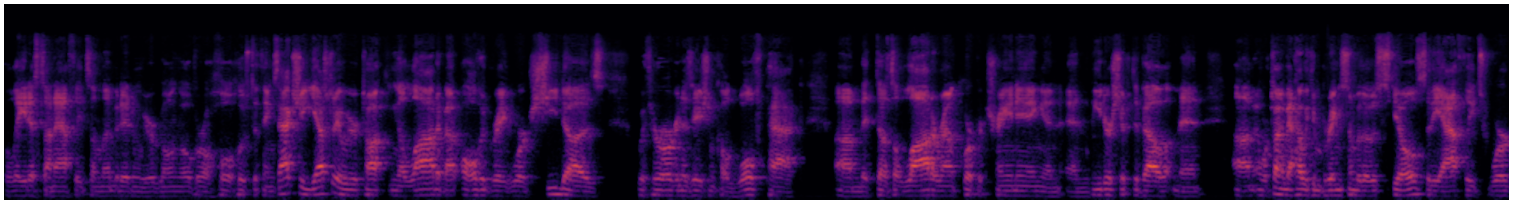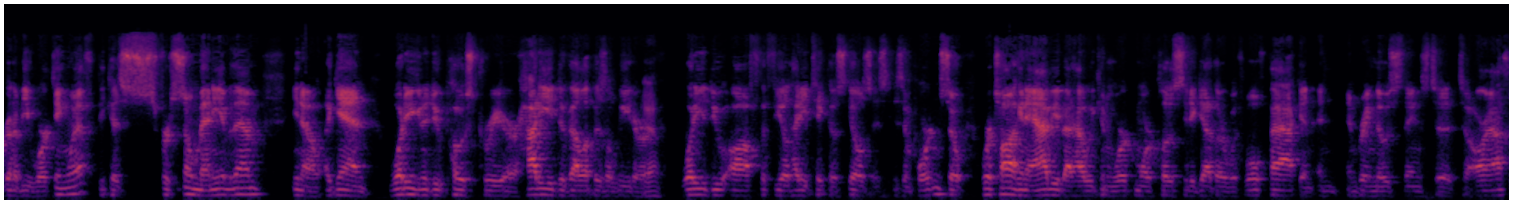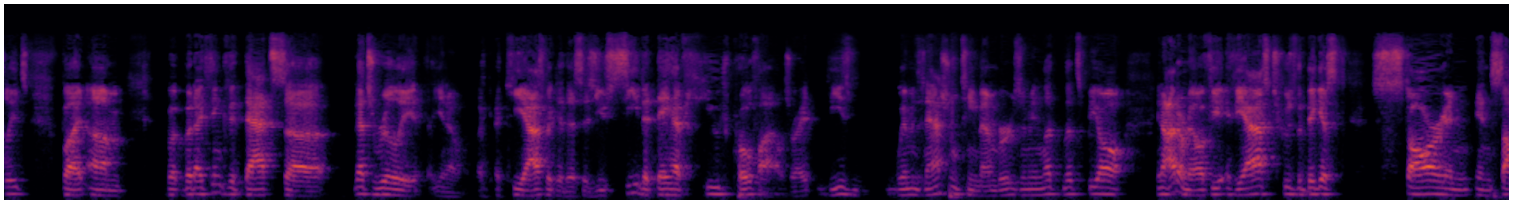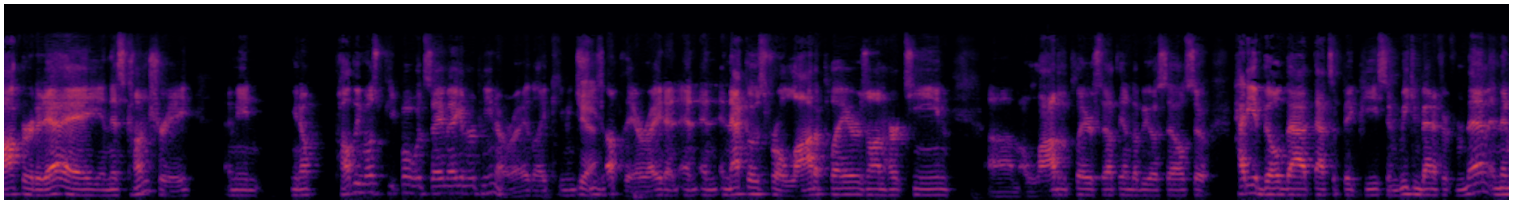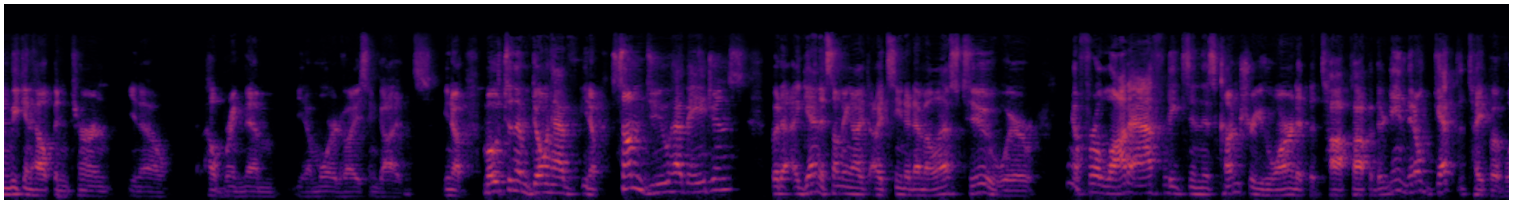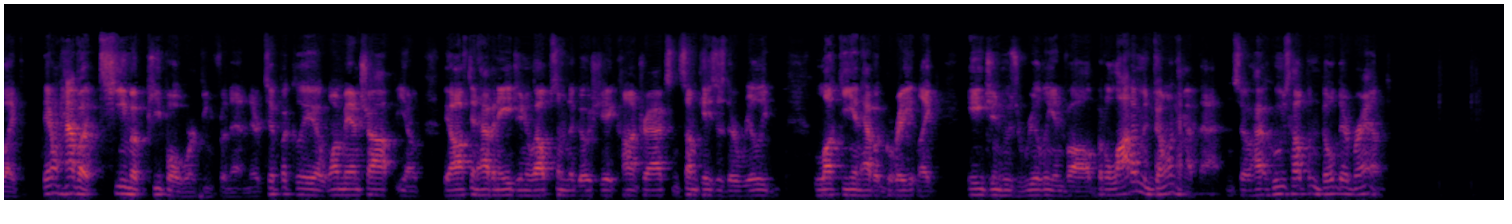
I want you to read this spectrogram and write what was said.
the latest on Athletes Unlimited, and we were going over a whole host of things. Actually, yesterday we were talking a lot about all the great work she does with her organization called Wolfpack, um, that does a lot around corporate training and, and leadership development. Um, and we're talking about how we can bring some of those skills to the athletes we're going to be working with, because for so many of them, you know, again, what are you going to do post career? How do you develop as a leader? Yeah what do you do off the field? How do you take those skills is, is important. So we're talking to Abby about how we can work more closely together with Wolfpack and, and, and bring those things to, to our athletes. But, um, but, but I think that that's, uh, that's really, you know, a, a key aspect of this is you see that they have huge profiles, right? These women's national team members. I mean, let, let's be all, you know, I don't know if you, if you asked who's the biggest star in, in soccer today in this country, I mean, you know, probably most people would say Megan Rapinoe, right? Like, I mean, yeah. she's up there, right? And, and, and, and that goes for a lot of players on her team, um, a lot of the players throughout the NWSL. So how do you build that? That's a big piece and we can benefit from them. And then we can help in turn, you know, help bring them, you know, more advice and guidance. You know, most of them don't have, you know, some do have agents, but again, it's something I, I'd seen at MLS too, where, you know, for a lot of athletes in this country who aren't at the top, top of their game, they don't get the type of like they don't have a team of people working for them. They're typically a one man shop. You know, they often have an agent who helps them negotiate contracts. In some cases, they're really lucky and have a great like agent who's really involved. But a lot of them don't have that. And so, how, who's helping build their brand?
